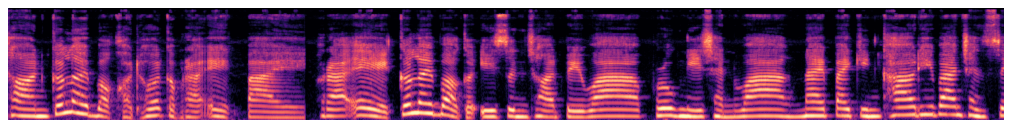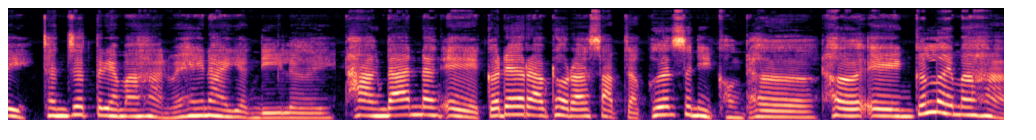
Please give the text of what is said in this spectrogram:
ชอนก็เลยบอกขอโทษกับพระเอกไป พระเอกก็เลยบอกกับอีซึงชอนไปว่า พรุ่งนี้ฉันว่าง นายไปกินข้าวที่บ้านฉันสิ ฉันจะเตรียมอาหารไว้ให้นายอย่างดีเลย ทางด้านนางเอกก็ได้รับโทรศัพท์จากเพื่อนสนิทของเธอ เธอเองก็เลยมาหา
